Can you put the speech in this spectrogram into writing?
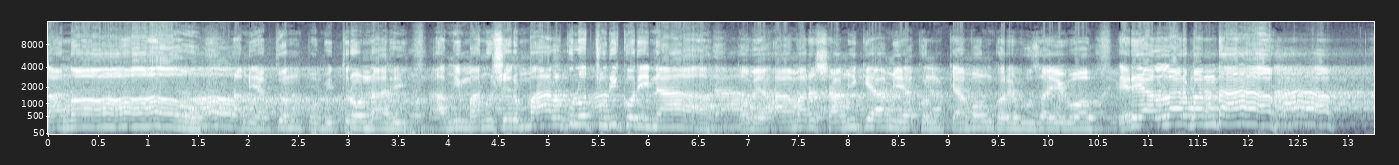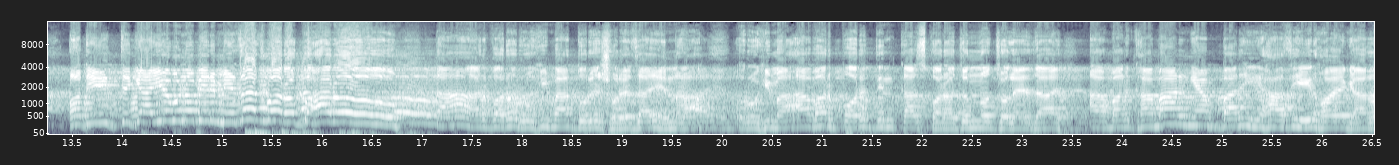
তুমি তো জানো, আমি একজন পবিত্র নারী, আমি মানুষের মালগুলো চুরি করি না। তবে আমার স্বামীকে আমি এখন কেমন করে বুঝাইব? এরে আল্লাহর বান্দা অধিক থেকে আইব নবীর মেজাজ বড় কারও তার রহিমা দূরে সরে যায় না। রহিমা আবার পরের দিন কাজ করার জন্য চলে যায়। আমার খাবার নিয়ে বাড়ি হাজির হয়ে গেল।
